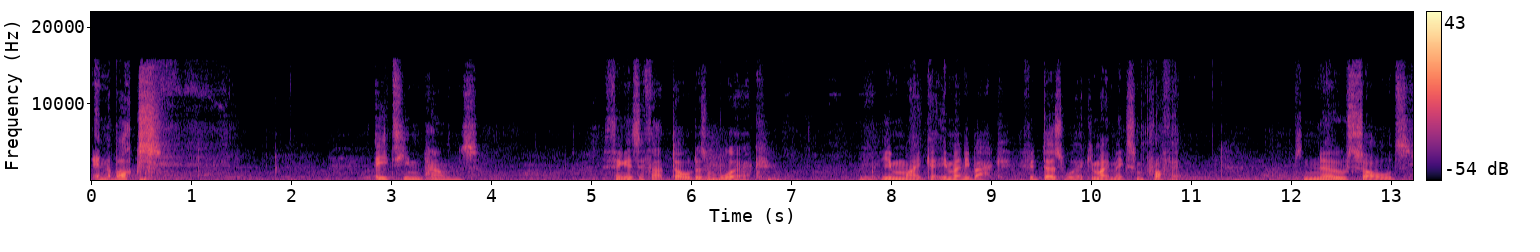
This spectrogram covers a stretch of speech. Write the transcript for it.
In the box, 18 pounds. Thing is, if that doll doesn't work, you might get your money back. If it does work, you might make some profit. There's no solds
